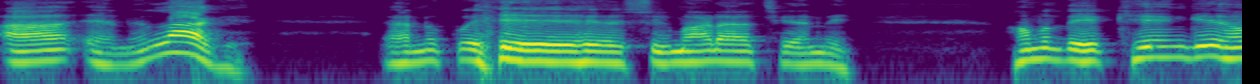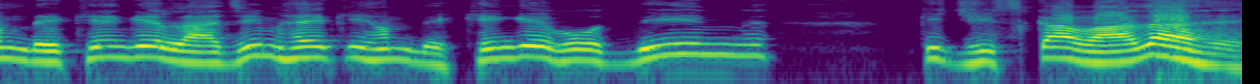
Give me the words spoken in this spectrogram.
આ એને લાગે એનું કોઈ સીમાડા છે નહીં हम देखेंगे हम देखेंगे लाजिम है कि हम देखेंगे वो दिन कि जिसका वादा है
